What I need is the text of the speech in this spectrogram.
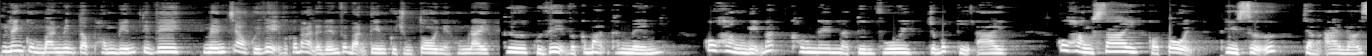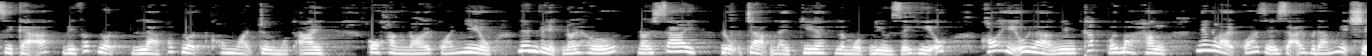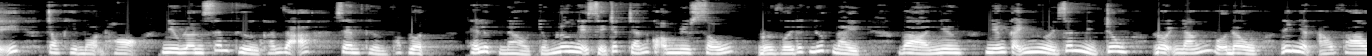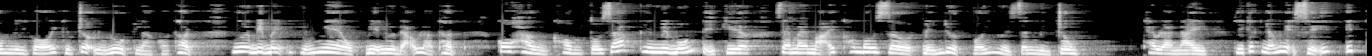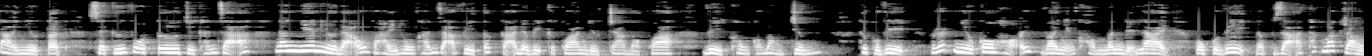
Thùy Linh cùng ban biên tập Hóng Biến TV mến chào quý vị và các bạn đã đến với bản tin của chúng tôi ngày hôm nay. Thưa quý vị và các bạn thân mến, cô Hằng bị bắt không nên là tin vui cho bất kỳ ai. Cô Hằng sai, có tội, thì xử, chẳng ai nói gì cả vì pháp luật là pháp luật không ngoại trừ một ai. Cô Hằng nói quá nhiều nên việc nói hớ, nói sai, đụng chạm này kia là một điều dễ hiểu. Khó hiểu là nghiêm khắc với bà Hằng nhưng lại quá dễ dãi với đám nghệ sĩ trong khi bọn họ nhiều lần xem thường khán giả, xem thường pháp luật. Thế lực nào chống lưng nghệ sĩ chắc chắn có âm mưu xấu đối với đất nước này. Và nhưng những cảnh người dân miền Trung đội nắng vỡ đầu đi nhận áo phao mì gói cứu trợ lũ lụt là có thật. Người bị bệnh hiếm nghèo bị lừa đảo là thật cô Hằng không tố giác thì 14 tỷ kia sẽ mãi mãi không bao giờ đến được với người dân miền Trung. Theo đà này thì các nhóm nghệ sĩ ít tài nhiều tật sẽ cứ vô tư trừ khán giả, ngang nhiên lừa đảo và hành hung khán giả vì tất cả đều bị cơ quan điều tra bỏ qua vì không có bằng chứng. Thưa quý vị, rất nhiều câu hỏi và những comment để lại của quý vị độc giả thắc mắc rằng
